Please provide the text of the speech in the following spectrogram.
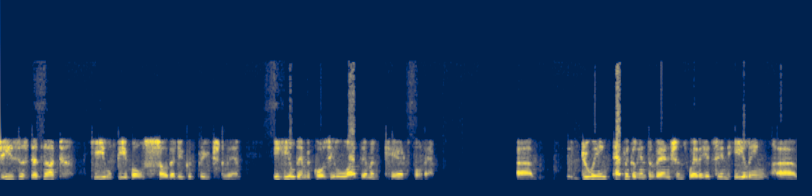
Jesus did not heal people so that he could preach to them. He healed them because he loved them and cared for them. Uh, doing technical interventions, whether it's in healing, uh,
